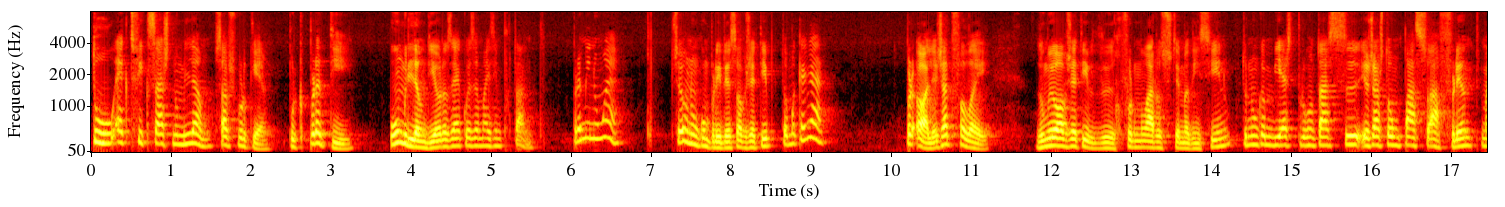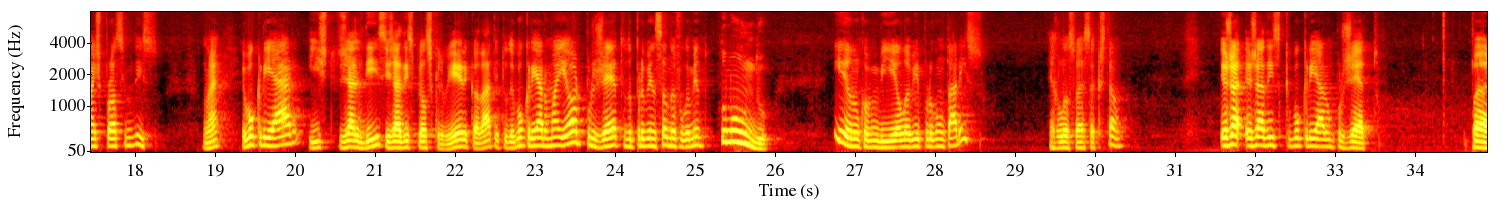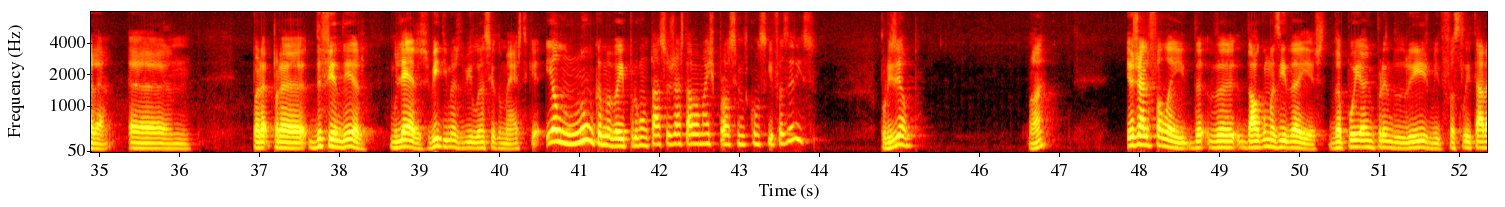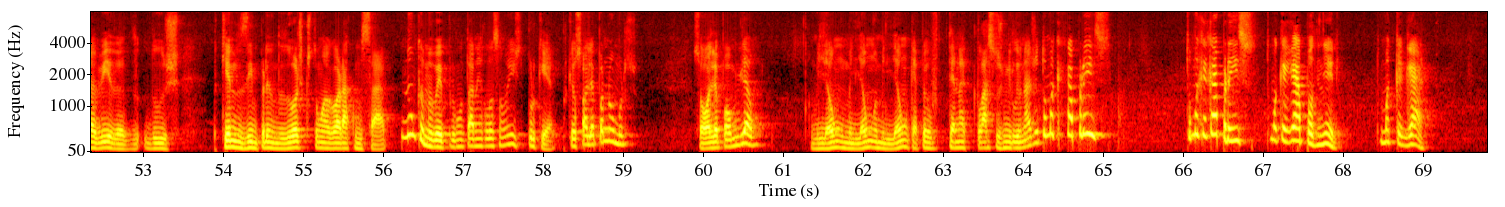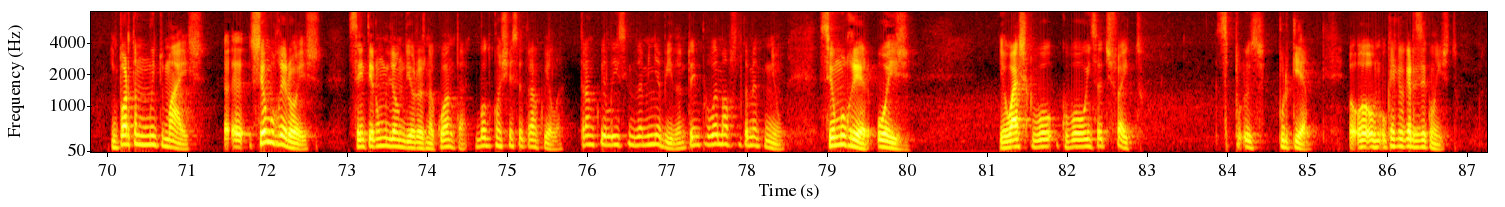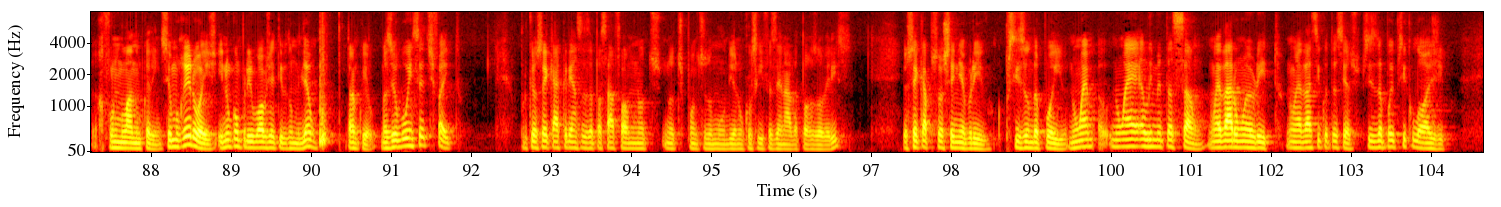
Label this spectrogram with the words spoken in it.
tu é que te fixaste no milhão. Sabes porquê? Porque para ti, um milhão de euros é a coisa mais importante. Para mim não é. Se eu não cumprir esse objetivo, estou-me a cagar. Olha, já te falei do meu objetivo de reformular o sistema de ensino, tu nunca me vieste perguntar se eu já estou um passo à frente, mais próximo disso. Não é? Eu vou criar, isto já lhe disse, e já disse para ele escrever, com a data e tudo, eu vou criar o maior projeto de prevenção de afogamento do mundo. E eu nunca me vi ele a vir perguntar isso. em relação a essa questão. Eu já, eu já disse que vou criar um projeto para, uh, para, para defender mulheres vítimas de violência doméstica. Ele nunca me veio perguntar se eu já estava mais próximo de conseguir fazer isso. Por exemplo. Não é? Eu já lhe falei de, de, de, algumas ideias de apoio ao empreendedorismo e de facilitar a vida de, dos pequenos empreendedores que estão agora a começar. Nunca me veio perguntar em relação a isto. Porquê? Porque eu só olho para números. Só olho para o milhão. Um milhão, um milhão, um milhão, que é para eu ter na classe dos milionários. Eu estou-me a cagar para isso. Estou-me a cagar para isso. Estou-me a cagar para o dinheiro. Estou-me a cagar. Importa-me muito mais. Eh, eh, se eu morrer hoje sem ter um milhão de euros na conta, vou de consciência tranquila. Tranquilíssimo da minha vida. Não tenho problema absolutamente nenhum. Se eu morrer hoje, eu acho que vou, que vou insatisfeito. Porquê? O, o que é que eu quero dizer com isto? Reformulando um bocadinho. Se eu morrer hoje e não cumprir o objetivo de um milhão, tranquilo. Mas eu vou insatisfeito. Porque eu sei que há crianças a passar fome noutros, noutros pontos do mundo e eu não consegui fazer nada para resolver isso. Eu sei que há pessoas sem abrigo, que precisam de apoio. Não é, não é alimentação, não é dar um eurito, não é dar 50 centos. Precisam de apoio psicológico.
